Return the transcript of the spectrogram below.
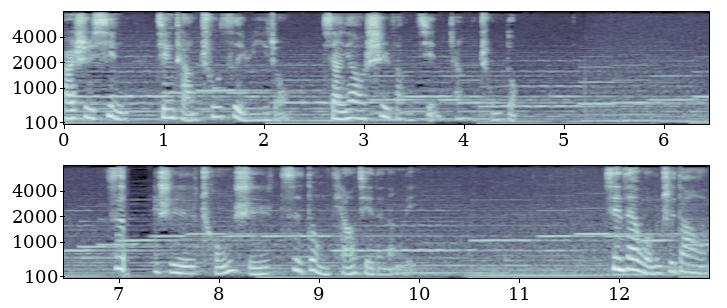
而是性。经常出自于一种想要释放紧张的冲动。自是重拾自动调节的能力。现在我们知道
